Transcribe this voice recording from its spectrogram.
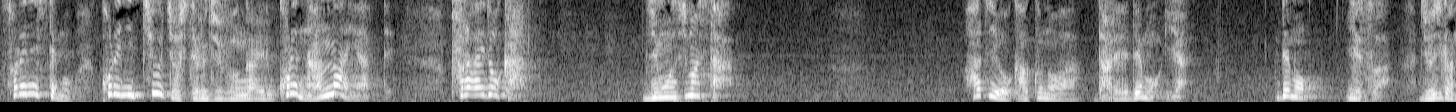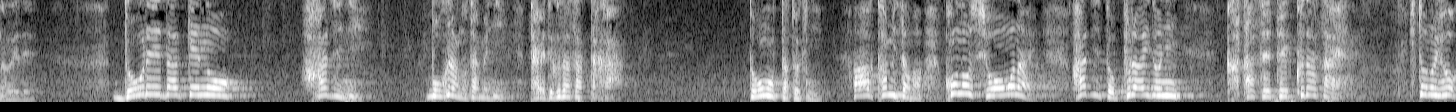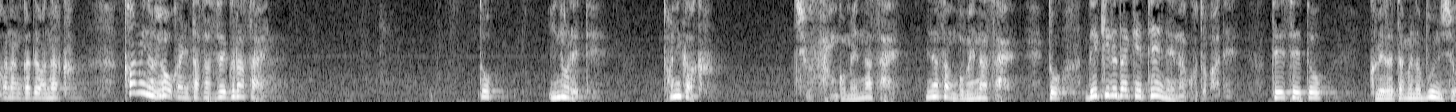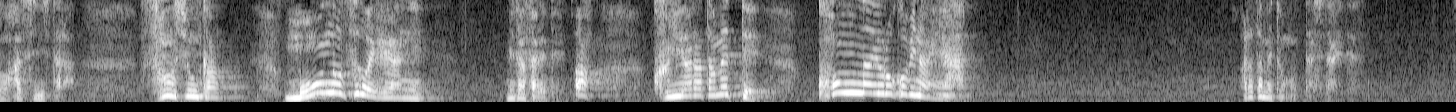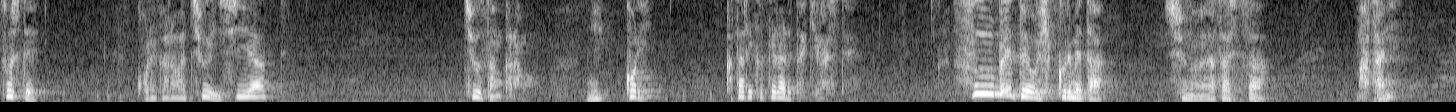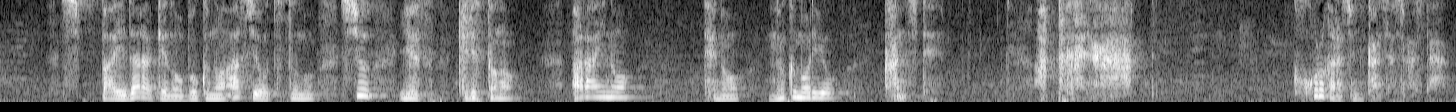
それにしてもこれに躊躇してる自分がいる。これ何なんやって。プライドか。自問しました。恥をかくのは誰でも嫌。でもイエスは十字架の上でどれだけの恥に僕らのために耐えてくださったかと思った時にああ神様このしょうもない恥とプライドに勝たせてください。人の評価なんかではなく神の評価に立たせてください。と祈れてとにかく「中さんごめんなさい。皆さんごめんなさい」とできるだけ丁寧な言葉で訂正と悔い改めの文章を発信したらその瞬間ものすごい平安に満たされてあ悔い改めってこんな喜びなんや。改めて思った次第です。そしてこれからは注意しやって。中さんからもにっこり語りかけられた気がして。全てをひっくるめた主の優しさ。まさに失敗だらけの僕の足を包む主イエス・キリストの洗いの手のぬくもりを。感じてあったかいなって。心から主に感謝しました。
